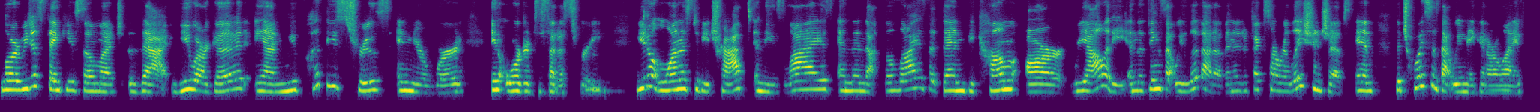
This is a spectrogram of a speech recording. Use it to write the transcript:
Lord, we just thank you so much that you are good and you put these truths in your word in order to set us free. Mm-hmm. You don't want us to be trapped in these lies and then that the lies that then become our reality and the things that we live out of and it affects our relationships and the choices that we make in our mm-hmm. life.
